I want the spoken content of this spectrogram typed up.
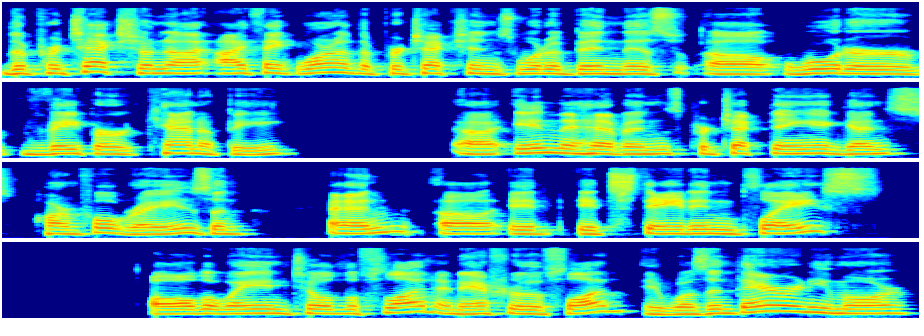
the protection, I, I, think one of the protections would have been this uh, water vapor canopy uh, in the heavens, protecting against harmful rays, and and uh, it it stayed in place all the way until the flood. And after the flood, it wasn't there anymore.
